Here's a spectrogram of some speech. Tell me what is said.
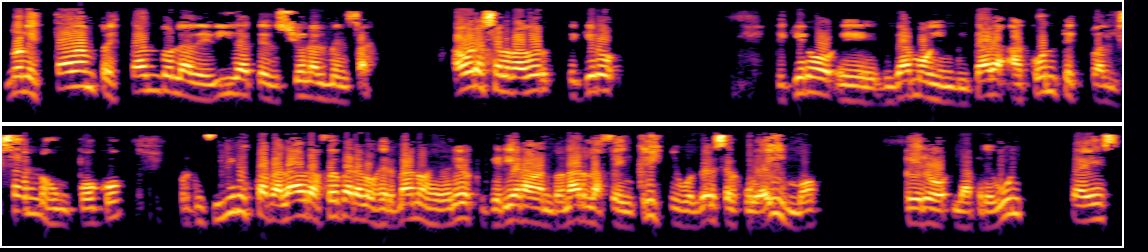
No le estaban prestando la debida atención al mensaje. Ahora, Salvador, te quiero, te quiero, eh, digamos, invitar a, contextualizarnos un poco, porque si bien esta palabra fue para los hermanos hebreos que querían abandonar la fe en Cristo y volverse al judaísmo, pero la pregunta es,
